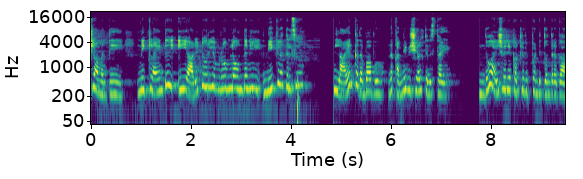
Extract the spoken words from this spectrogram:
చామంతి నీ క్లయింట్ ఈ ఆడిటోరియం రూమ్లో ఉందని నీకెలా తెలుసు? లాయర్ కదా బాబు నాకు అన్ని విషయాలు తెలుస్తాయి. ముందు ఐశ్వర్య కట్లు విప్పండి తొందరగా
